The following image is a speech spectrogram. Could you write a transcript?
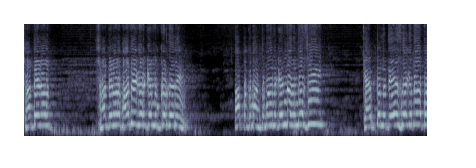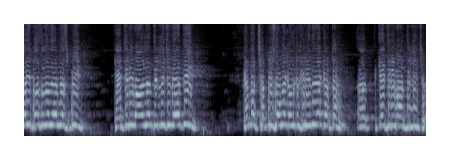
ਸਾਡੇ ਨਾਲ ਸਾਡੇ ਨਾਲ ਵਾਅਦੇ ਕਰਕੇ ਮੁੱਕਰਦੇ ਨੇ। ਆ ਭਗਵੰਤ ਮਾਨ ਕਹਿੰਦਾ ਹੁੰਦਾ ਸੀ, ਕੈਪਟਨ ਦੇ ਸਕਦਾ ਬਾਈ ਫਸਲਾਂ ਦੇ ਐਮਐਸਪੀ ਕੇਜਰੀਵਾਲ ਨੇ ਦਿੱਲੀ 'ਚ ਦੇਤੀ। ਕਹਿੰਦਾ 2600 में ਕਣਕ ਖਰੀਦ ਰਿਹਾ ਕੈਪਟਨ ਕੇਜਰੀਵਾਲ ਦਿੱਲੀ 'ਚ।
